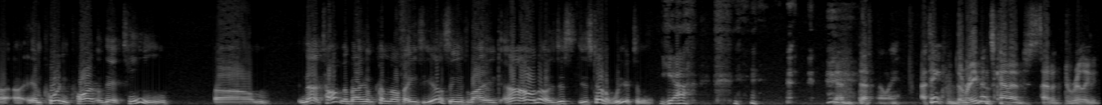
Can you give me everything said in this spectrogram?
a, a important part of that team, um, not talking about him coming off ACL seems like I don't know. It's just it's kind of weird to me. Yeah. Yeah, definitely. I think the Ravens kind of just had a really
